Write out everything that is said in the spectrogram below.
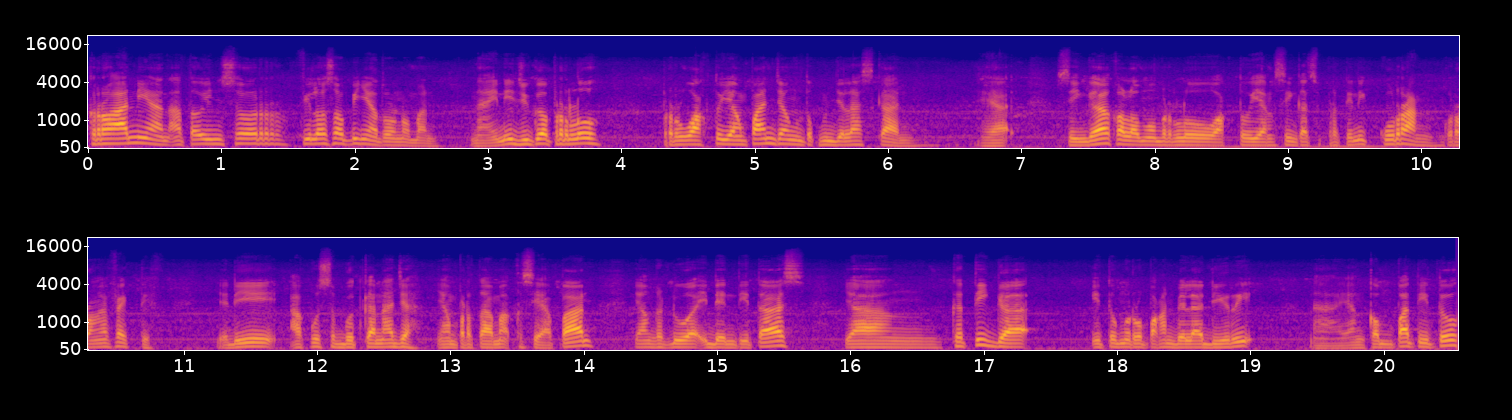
kerohanian atau unsur filosofinya, teman-teman. Nah, ini juga perlu perlu waktu yang panjang untuk menjelaskan, ya. Sehingga kalau memerlu waktu yang singkat seperti ini kurang, kurang efektif. Jadi aku sebutkan aja. Yang pertama kesiapan, yang kedua identitas, yang ketiga itu merupakan bela diri. Nah, yang keempat itu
